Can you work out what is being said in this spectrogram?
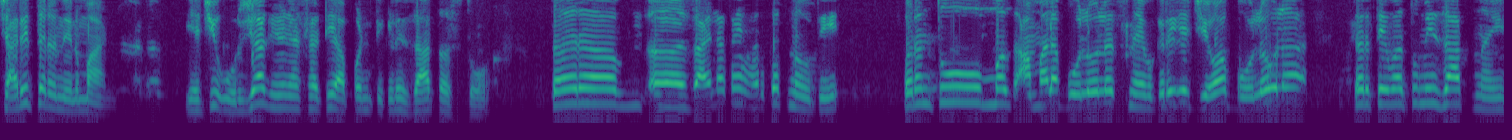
चारित्र्य निर्माण याची ऊर्जा घेण्यासाठी आपण तिकडे जात असतो. तर जायला काही हरकत नव्हती. परंतु मग आम्हाला बोलवलंच नाही वगैरे. जेव्हा बोलवलं तर तेव्हा तुम्ही जात नाही.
